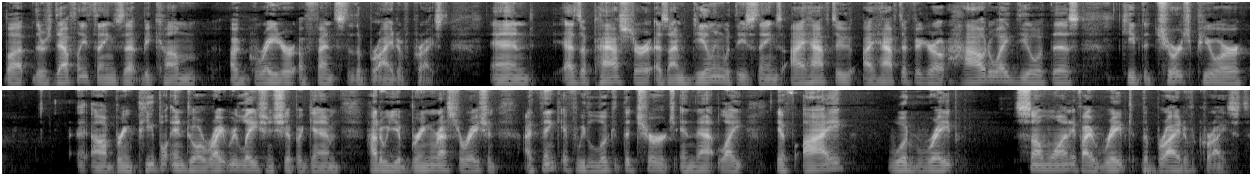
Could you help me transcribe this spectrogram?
but there's definitely things that become a greater offense to the bride of Christ. And as a pastor, as I'm dealing with these things, I have to I have to figure out how do I deal with this, keep the church pure, uh, bring people into a right relationship again? How do you bring restoration? I think if we look at the church in that light, if I would rape someone, if I raped the bride of Christ,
